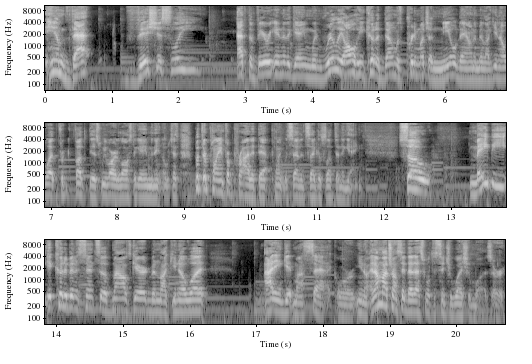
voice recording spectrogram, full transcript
him that viciously at the very end of the game when really all he could have done was pretty much a kneel down and been like, you know what, fuck this, we've already lost the game and ain't no chance. But they're playing for pride at that point with seven seconds left in the game. So maybe it could have been a sense of Myles Garrett been like, you know what, I didn't get my sack, or you know, and I'm not trying to say that that's what the situation was or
